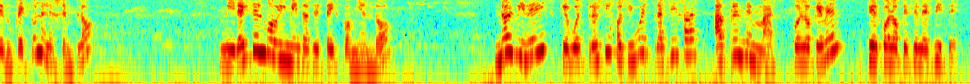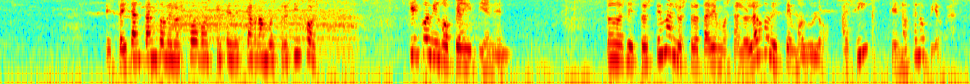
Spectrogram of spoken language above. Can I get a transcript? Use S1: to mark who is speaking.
S1: ¿Educáis con el ejemplo? ¿Miráis el móvil mientras estáis comiendo? No olvidéis que vuestros hijos y vuestras hijas aprenden más con lo que ven que con lo que se les dice. ¿Estáis al tanto de los juegos que se descargan vuestros hijos? ¿Qué código PEGI tienen? Todos estos temas los trataremos a lo largo de este módulo, así que no te lo pierdas.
